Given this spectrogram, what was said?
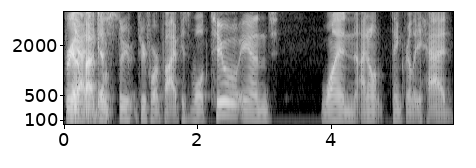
Three out yeah, of no, five games. just three, three, four, and five. Because well, two and one, I don't think really had.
